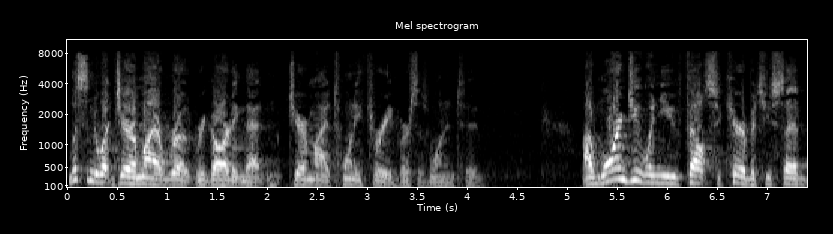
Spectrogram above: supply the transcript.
Listen to what Jeremiah wrote regarding that Jeremiah 23, verses 1 and 2. I warned you when you felt secure, but you said,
